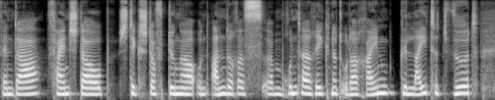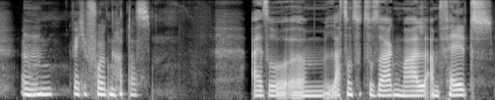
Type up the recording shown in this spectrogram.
wenn da Feinstaub, Stickstoffdünger und anderes ähm, runterregnet oder reingeleitet wird. Ähm, mhm. Welche Folgen hat das? Also ähm, lass uns sozusagen mal am Feld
